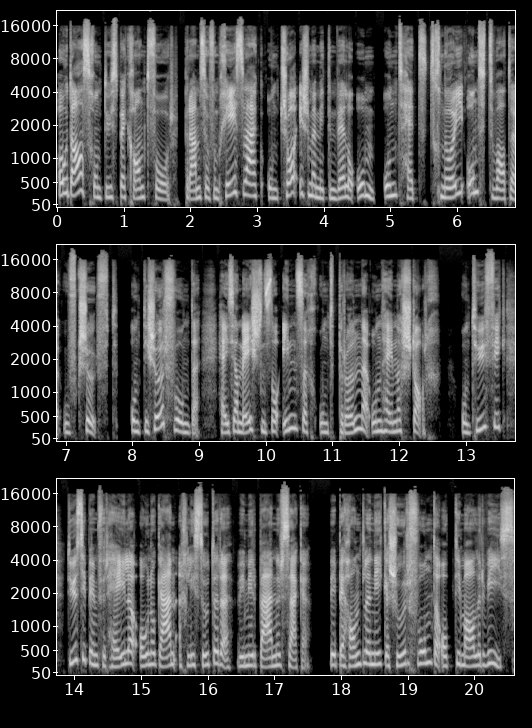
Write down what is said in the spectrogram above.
Auch das kommt uns bekannt vor. Bremse auf dem Kiesweg und schon ist man mit dem Velo um und hat die Knie und die Waden aufgeschürft. Und die Schürfwunden haben sie ja meistens noch in sich und brennen unheimlich stark. Und häufig tun sie beim Verheilen auch noch gerne ein bisschen südern, wie wir Berner sagen. Wie behandeln ich eine Schürfwunde optimalerweise?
